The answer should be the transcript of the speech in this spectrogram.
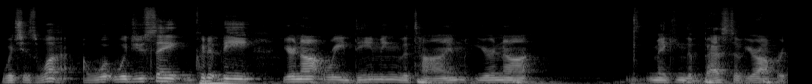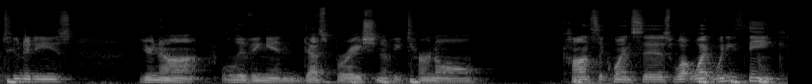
Which is what? Would you say could it be you're not redeeming the time, you're not making the best of your opportunities, you're not living in desperation of eternal consequences? What what what do you think?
